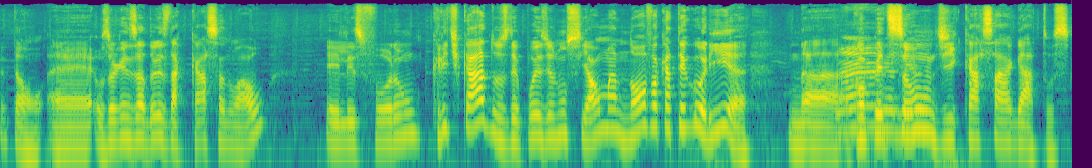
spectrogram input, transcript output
Então, é, os organizadores da caça anual, eles foram criticados depois de anunciar uma nova categoria na ah, competição de caça a gatos.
